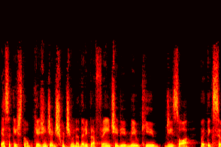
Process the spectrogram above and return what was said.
essa questão? Porque a gente já discutiu, né? Dali pra frente ele meio que disse, ó, vai ter que ser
